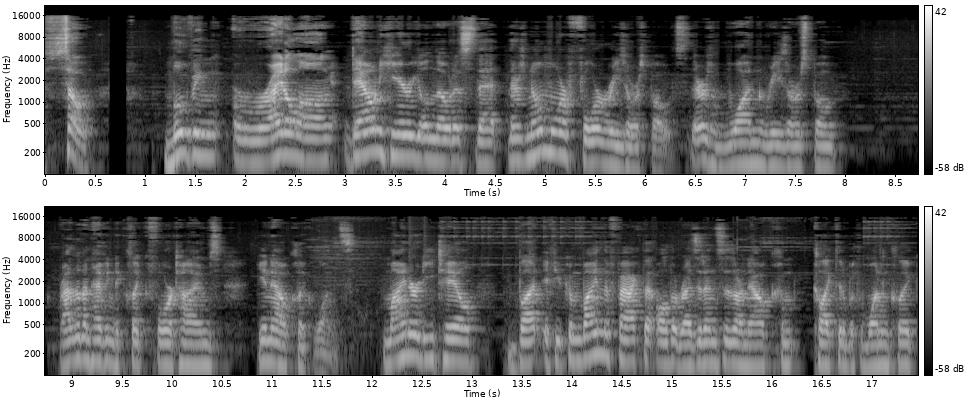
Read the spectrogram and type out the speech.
So, Moving right along, down here you'll notice that there's no more four resource boats. There's one resource boat. Rather than having to click four times, you now click once. Minor detail, but if you combine the fact that all the residences are now collected with one click,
